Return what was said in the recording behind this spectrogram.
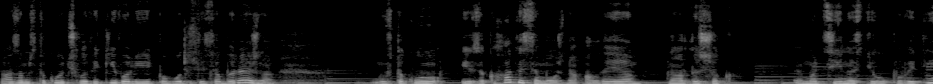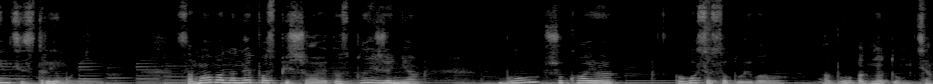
Разом з такою чоловіки воліють поводитися обережно. В таку і закохатися можна, але надлишок емоційності у поведінці стримує їх. Сама вона не поспішає до зближення, бо шукає когось особливого або однодумця.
